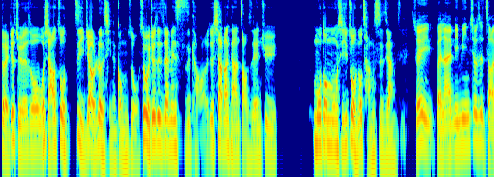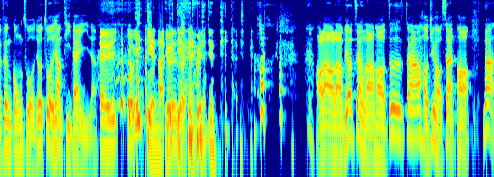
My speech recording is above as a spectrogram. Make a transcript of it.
对，就觉得说我想要做自己比较有热情的工作，所以我就是在那边思考，就下班可能找时间去。摸东摸西去做很多尝试，这样子。所以本来明明就是找一份工作，就做的像替代役这样。诶，有一点啦，有一点，有一点替代。好啦好啦，不要这样啦哈，这是大家好聚好散哈。那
